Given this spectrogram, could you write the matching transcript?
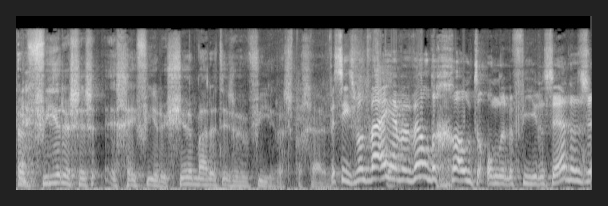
een, virus is geen virusje, maar het is een virus, begrijp ik. Precies, want wij ja. hebben wel de grote onder de virus, hè. Dus,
